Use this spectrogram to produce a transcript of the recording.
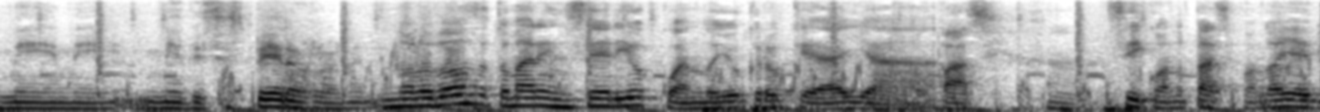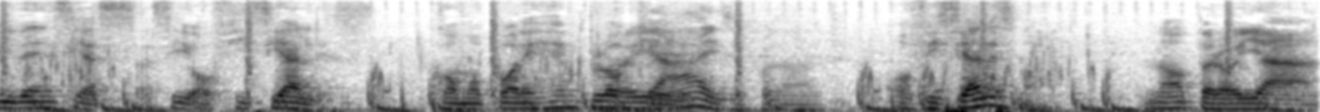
Me, me, me desespera realmente. Nos lo vamos a tomar en serio cuando yo creo que haya... No pase. Sí, cuando pase, cuando haya evidencias así oficiales. Como por ejemplo... Pero que- ya hay. Oficiales no. No, pero ya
